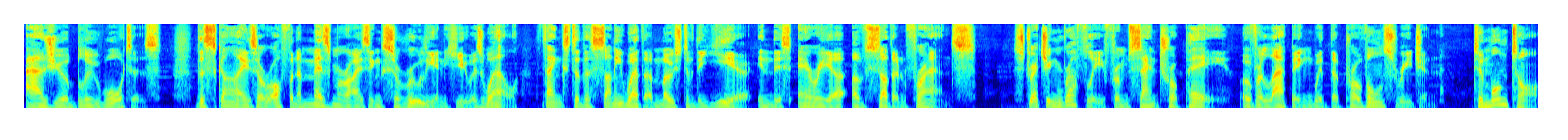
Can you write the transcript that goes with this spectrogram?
azure blue waters. The skies are often a mesmerizing cerulean hue as well, thanks to the sunny weather most of the year in this area of southern France. Stretching roughly from Saint-Tropez, overlapping with the Provence region, to Menton,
